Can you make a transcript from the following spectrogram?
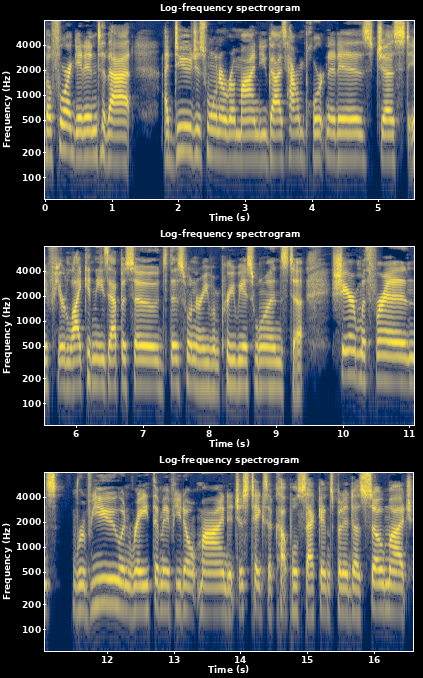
before I get into that, I do just want to remind you guys how important it is. Just if you're liking these episodes, this one or even previous ones, to share them with friends, review and rate them if you don't mind. It just takes a couple seconds, but it does so much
